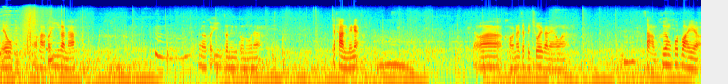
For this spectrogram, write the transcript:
เร็ว เอาหาเก้าอี้ก่อนนะ เออเก้าอี้ตัวหนึงอยู่ตรงนู้นนะ จะทันไหมเนี่ย แต่ว่าเขาน่าจะไปช่วยกันแล้วอะสามเครื่องโคตรไวอะ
